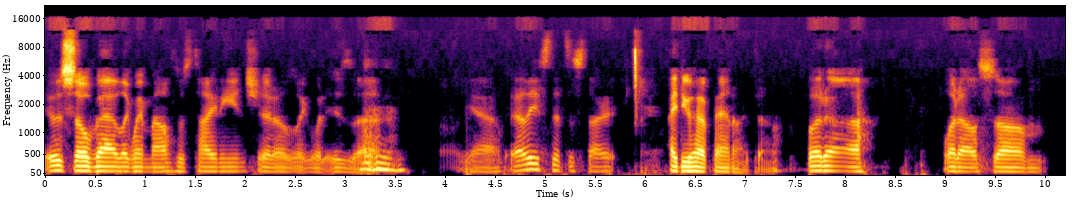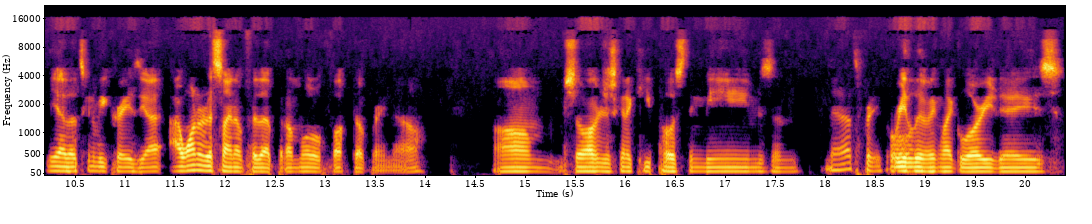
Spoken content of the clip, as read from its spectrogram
it was so bad. Like my mouth was tiny and shit. I was like, "What is that?" yeah, At least it's a start. I do have fan art though. But uh, what else? Um, yeah, that's gonna be crazy. I I wanted to sign up for that, but I'm a little fucked up right now. Um, so I'm just gonna keep posting memes and Yeah, that's pretty cool. reliving my glory days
